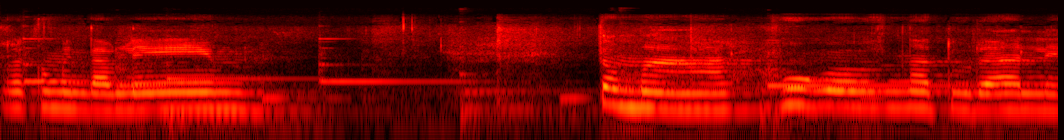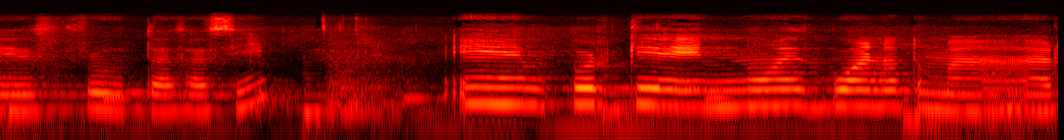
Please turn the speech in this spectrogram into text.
recomendable tomar jugos naturales, frutas así, eh, porque no es bueno tomar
